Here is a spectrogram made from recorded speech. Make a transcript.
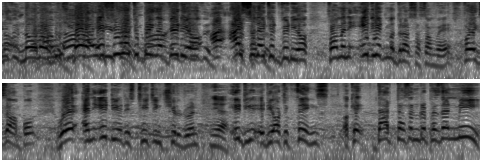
no, no, no, no, no, If you you were to bring a video, irrelevant? a That's the isolated video from an idiot madrasa somewhere, for example, where an idiot is teaching children Yeah. Idi- idiotic things. Okay, that doesn't represent me.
